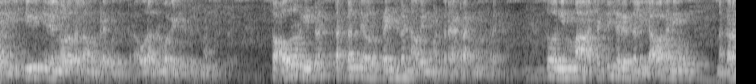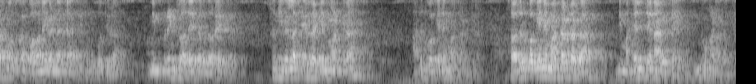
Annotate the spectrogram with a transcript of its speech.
ಈ ಟಿ ವಿ ಸೀರಿಯಲ್ ನೋಡೋರೆಲ್ಲ ಒಂದು ಕಡೆ ಕೂತಿರ್ತಾರೆ. ಅವ್ರು ಅದ್ರ ಬಗ್ಗೆ ಡಿಸ್ಕಸ್ ಮಾಡ್ತಿರ್ತಾರೆ. ಸೊ ಅವ್ರವ್ರ ಇಂಟ್ರೆಸ್ಟ್ ತಕ್ಕಂತೆ ಅವ್ರ ಫ್ರೆಂಡ್ಸ್ಗಳನ್ನ ಅವ್ರೇನು ಮಾಡ್ತಾರೆ? ಅಟ್ರಾಕ್ಟ್ ಮಾಡ್ತಾರೆ. ಸೊ ನಿಮ್ಮ ಶಕ್ತಿ ಶರೀರದಲ್ಲಿ ಯಾವಾಗ ನೀವು ನಕಾರಾತ್ಮಕ ಭಾವನೆಗಳನ್ನ ಜಾಸ್ತಿ ತುಂಬ್ಕೋತೀರಾ ನಿಮ್ಮ ಫ್ರೆಂಡ್ಸು ಅದೇ ಥರದವರೇ ಇರ್ತಾರೆ. ಸೊ ನೀವೆಲ್ಲ ಸೇರಿದಾಗ ಏನು ಮಾಡ್ತೀರಾ? ಅದ್ರ ಬಗ್ಗೆನೇ ಮಾತಾಡ್ತೀರಾ. ಸೊ ಅದ್ರ ಬಗ್ಗೆನೇ ಮಾತಾಡಿದಾಗ ನಿಮ್ಮ ಹೆಲ್ತ್ ಏನಾಗುತ್ತೆ? ಇನ್ನೂ ಹಾಳಾಗುತ್ತೆ.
